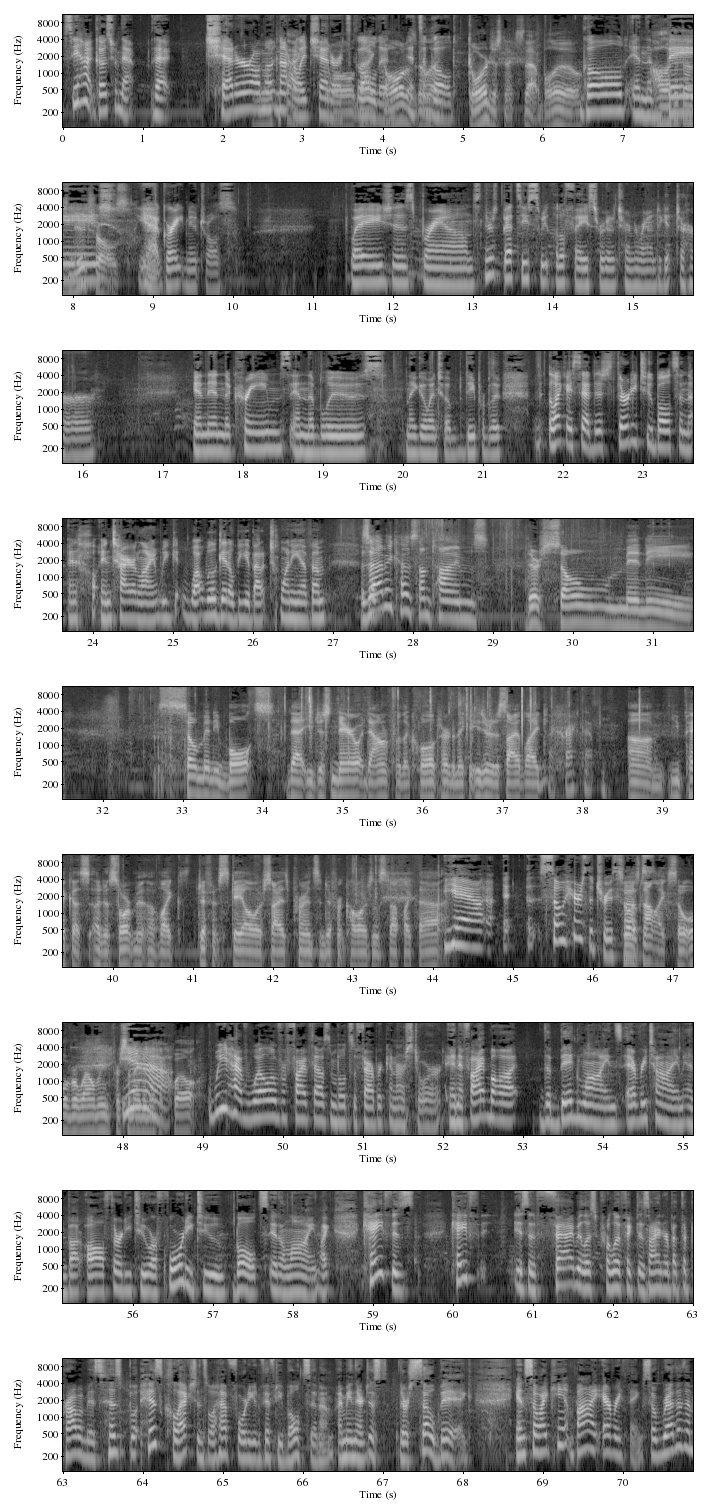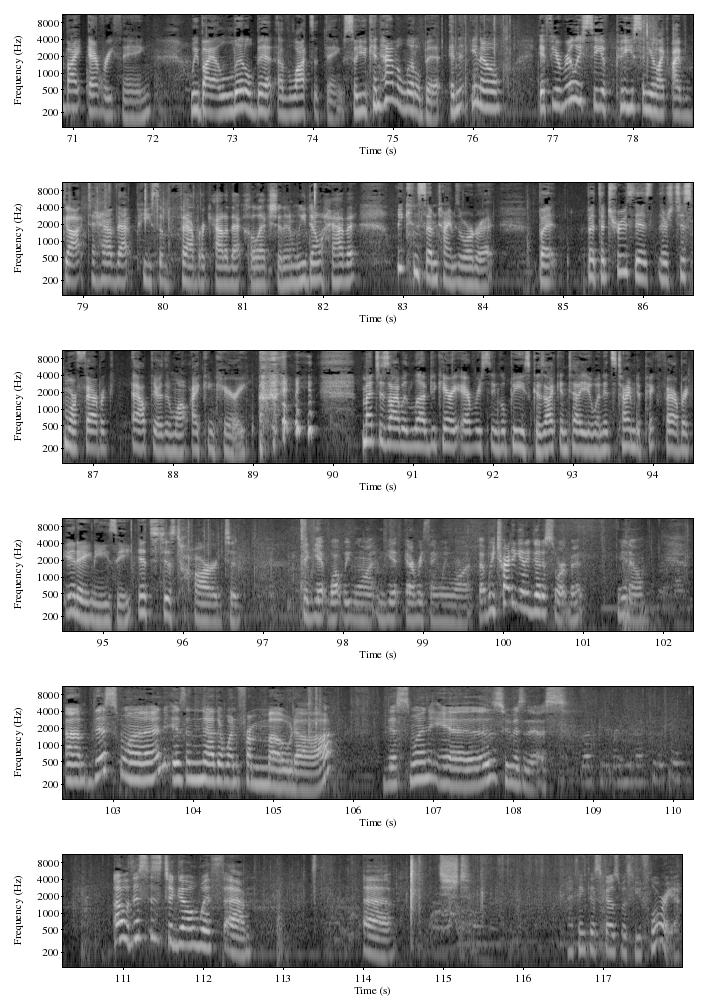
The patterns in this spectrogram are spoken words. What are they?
See how it goes from that that cheddar almost? Not really cheddar. it's That golden. gold it's a gold. Gorgeous next to that blue. Gold and the Oh, look at those beige. neutrals. Yeah, great neutrals. Beiges, browns. There's Betsy's sweet little face. We're going to turn around to get to her. And then the creams and the blues. And they go into a deeper blue. Like I said, there's 32 bolts in the entire line. We get, what we'll get will be about 20 of them. Is that because sometimes there's so many so many bolts that you just narrow it down for the quilter to make it easier to decide like I cracked that one. um, you pick a, an assortment of like different scale or size prints and different colors and stuff like that Yeah. uh, uh, So here's the truth, so folks. it's not like so overwhelming for somebody to make a quilt We have well over 5,000 bolts of fabric in our store. And if I bought the big lines every time and bought all 32 or 42 bolts in a line, like Kaffe is, Kaffe is a fabulous, prolific designer, but the problem is his his collections will have 40 and 50 bolts in them. I mean, they're just, they're so big. And so I can't buy everything. So rather than buy everything, we buy a little bit of lots of things. So you can have a little bit. And, you know, if you really see a piece and you're like, I've got to have that piece of fabric out of that collection, and we don't have it, we can sometimes order it. But but the truth is, there's just more fabric out there than what I can carry. Much as I would love to carry every single piece, because I can tell you when it's time to pick fabric, it ain't easy. It's just hard to to get what we want and get everything we want. But we try to get a good assortment. you know. Um, this one is another one from Moda. This one is, who is this? Oh, this is to go with, um, uh, I think this goes with Euphoria.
